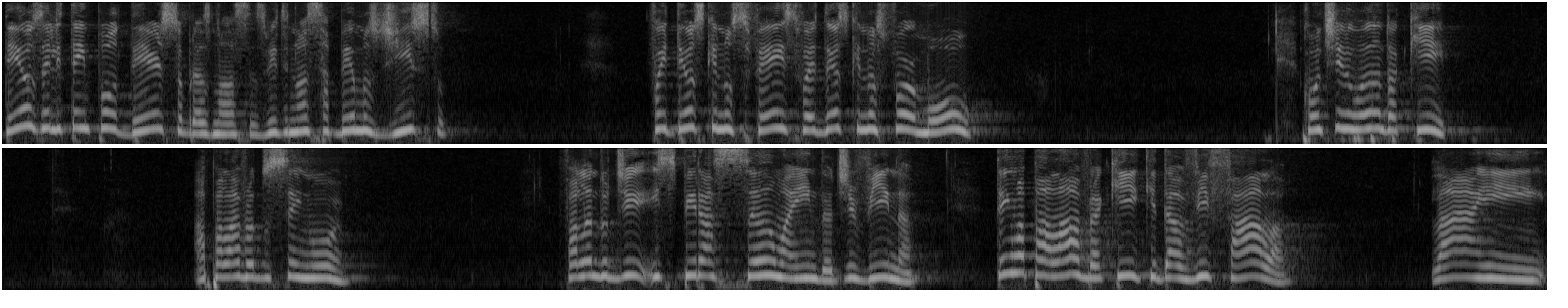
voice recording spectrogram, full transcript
Deus ele tem poder sobre as nossas vidas e nós sabemos disso. Foi Deus que nos fez, foi Deus que nos formou. Continuando aqui, a palavra do Senhor, falando de inspiração ainda divina. Tem uma palavra aqui que Davi fala, lá em,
